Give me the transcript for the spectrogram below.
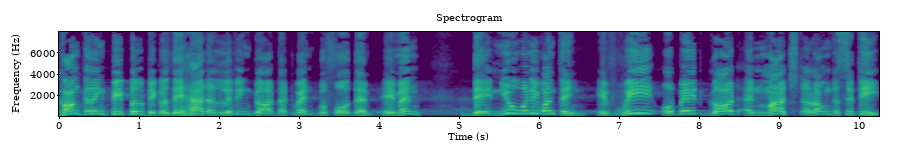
conquering people because they had a living God that went before them. Amen. They knew only one thing if we obeyed God and marched around the city,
